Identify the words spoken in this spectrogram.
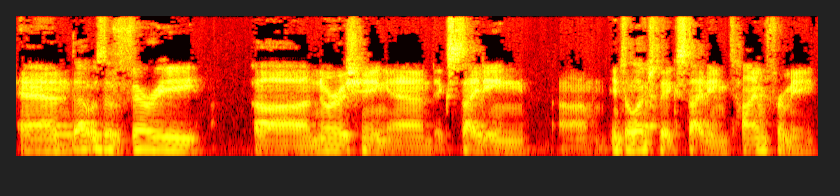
and that was a very uh, nourishing and exciting, um, intellectually exciting time for me.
